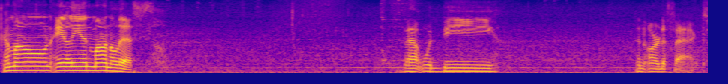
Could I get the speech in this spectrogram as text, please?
Come on, alien monolith. That would be an artifact.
